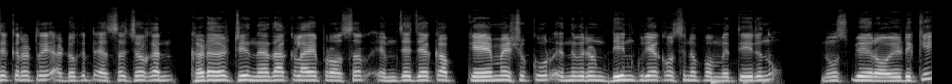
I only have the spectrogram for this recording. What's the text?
secretary advocate S Ashokan ഘടകകക്ഷി നേതാക്കളായ professor M J Jacob K M A Shukoor എന്നിവരും ഡീൻ കുര്യാക്കോസിനൊപ്പം എത്തിയിരുന്നു. News bureau Idukki.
